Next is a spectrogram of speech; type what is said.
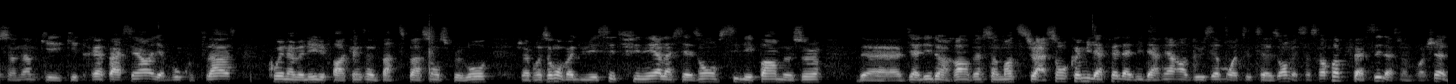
c'est un homme qui est, très patient, il y a beaucoup de classe. Quinn a mené les Falcons à une participation au Super Bowl. J'ai l'impression qu'on va lui laisser finir la saison s'il n'est pas en mesure d'y aller d'un renversement de situation, comme il a fait l'année dernière en deuxième moitié de saison, mais ce ne sera pas plus facile la semaine prochaine,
